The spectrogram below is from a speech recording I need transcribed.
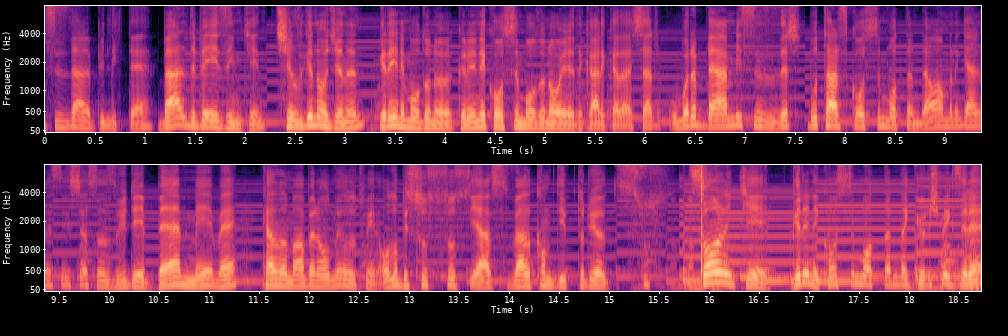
sizlerle birlikte Bell the Basing'in Çılgın Hoca'nın Granny modunu, Granny kostüm modunu oynadık arkadaşlar. Umarım beğenmişsinizdir. Bu tarz kostüm modlarının devamını gelmesini istiyorsanız videoyu beğenmeyi ve kanalıma abone olmayı unutmayın. Oğlum bir sus sus ya. Welcome deyip duruyor. Sus. Sonraki Granny kostüm modlarında görüşmek üzere.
